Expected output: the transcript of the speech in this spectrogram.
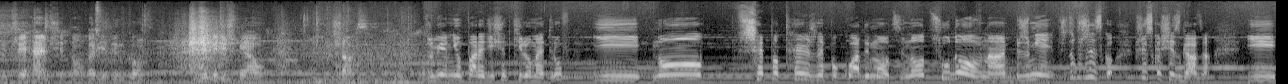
Że przejechałem się tą R1, nie będziesz miał szans. Zrobiłem nią parę dziesiąt kilometrów i no przepotężne pokłady mocy, no cudowna, brzmie, to wszystko, wszystko się zgadza. I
